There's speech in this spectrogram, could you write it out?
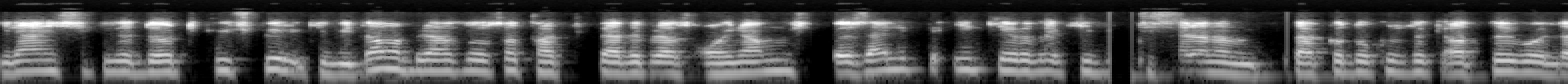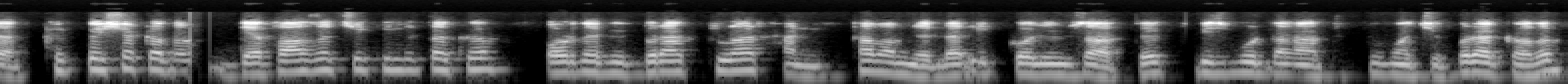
yine aynı şekilde 4-2-3-1 gibiydi ama biraz da olsa taktiklerde biraz oynanmış. Özellikle ilk yarıdaki Tissera'nın dakika 9'daki attığı golden 45'e kadar defansa çekildi takım. Orada bir bıraktılar. Hani tamam dediler ilk golümüzü attık. Biz buradan artık bu maçı bırakalım.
